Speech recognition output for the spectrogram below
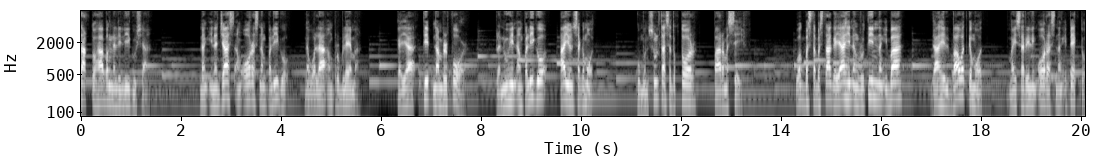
sakto habang naliligo siya. Nang inadjust ang oras ng paligo, nawala ang problema. Kaya tip number 4, planuhin ang paligo ayon sa gamot. Kumonsulta sa doktor para mas safe. Huwag basta-basta gayahin ang routine ng iba dahil bawat gamot may sariling oras ng epekto.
